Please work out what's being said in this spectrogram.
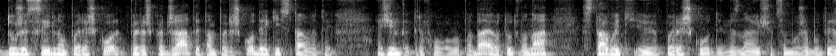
дуже сильно перешко- перешкоджати, там перешкоди якісь ставити. Жінка трифова випадає, отут вона ставить е, перешкоди. Не знаю, що це може бути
